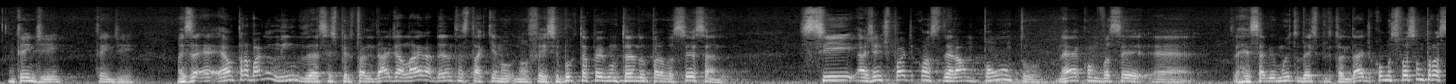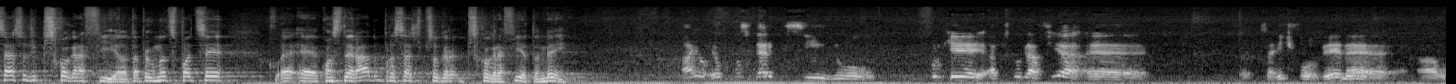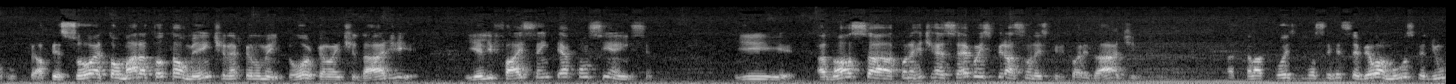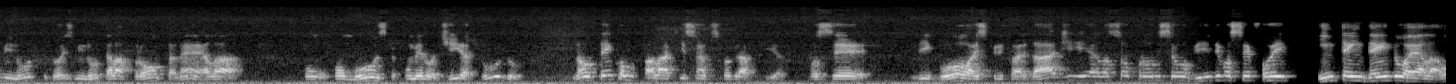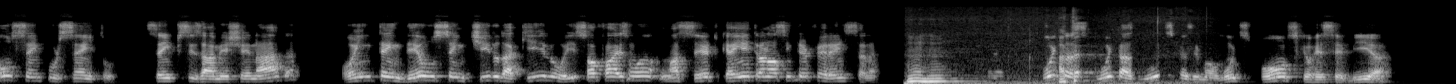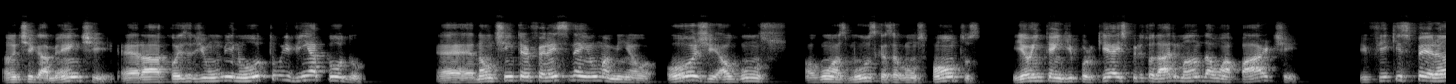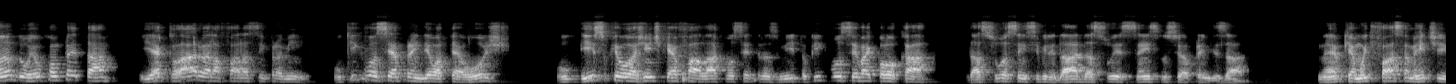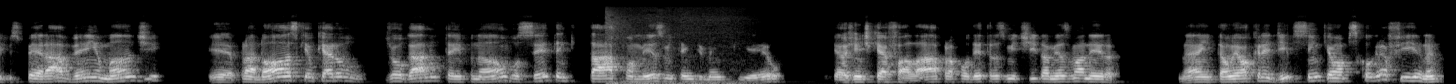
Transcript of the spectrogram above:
Entendi. Entendi. Mas é, é, um trabalho lindo dessa espiritualidade. A Laira Dantas está aqui no, no Facebook, está perguntando para você, Sandro, se a gente pode considerar um ponto, né, como você é, recebe muito da espiritualidade, como se fosse um processo de psicografia. Ela está perguntando se pode ser é, é, considerado um processo de psicografia também? Ah, eu, eu considero que sim, no, porque a psicografia, é, se a gente for ver, né, a, a pessoa é tomada totalmente né, pelo mentor, pela entidade, e ele faz sem ter a consciência. E a nossa, quando a gente recebe a inspiração da espiritualidade, aquela coisa que você recebeu a música de um minuto, dois minutos, ela pronta, né? Ela com, com música, com melodia, tudo. Não tem como falar que isso é uma psicografia. Você ligou a espiritualidade e ela soprou no seu ouvido e você foi entendendo ela ou 100% sem precisar mexer nada, ou entender o sentido daquilo e só faz um, um acerto, que aí entra a nossa interferência, né? Uhum. Muitas, Até... muitas músicas, irmão, muitos pontos que eu recebia antigamente, era coisa de um minuto e vinha tudo. É, não tinha interferência nenhuma minha. Hoje, alguns, algumas músicas, alguns pontos, e eu entendi por que a espiritualidade manda uma parte e fica esperando eu completar. E é claro, ela fala assim para mim: o que, que você aprendeu até hoje? O, isso que a gente quer falar, que você transmita, o que, que você vai colocar da sua sensibilidade, da sua essência, do seu aprendizado? Né? Porque é muito gente esperar, venha, mande é, para nós que eu quero jogar no tempo. Não, você tem que estar tá com o mesmo entendimento que eu, que a gente quer falar, para poder transmitir da mesma maneira. Né? Então, eu acredito sim que é uma psicografia, né?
